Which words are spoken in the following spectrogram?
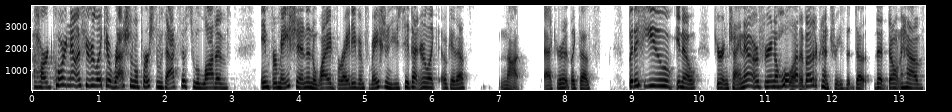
hardcore. Now, if you're like a rational person with access to a lot of information and a wide variety of information, you see that and you're like, okay, that's not accurate. Like that's but if you, you know, if you're in China or if you're in a whole lot of other countries that do, that don't have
